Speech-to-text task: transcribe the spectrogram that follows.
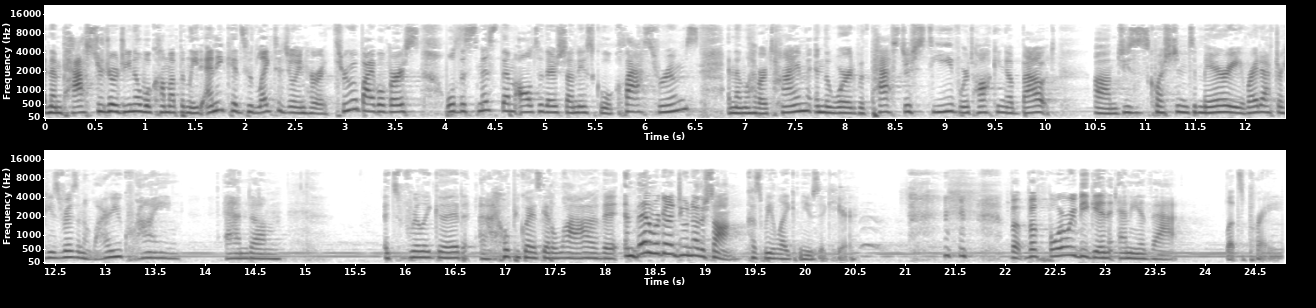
And then Pastor Georgina will come up and lead any kids who'd like to join her through a Bible verse. We'll dismiss them all to their Sunday school classrooms. And then we'll have our time in the Word with Pastor Steve. We're talking about um, Jesus' question to Mary right after he's risen. Why are you crying? And um, it's really good, and I hope you guys get a lot of it. And then we're to do another song because we like music here. but before we begin any of that, let's pray.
